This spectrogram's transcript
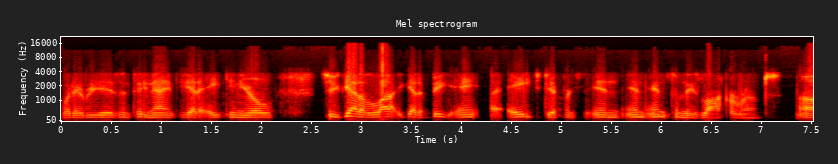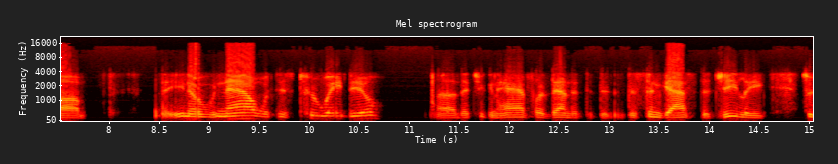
whatever he is. Until now, you got an eighteen year old, so you got a lot. You got a big age difference in in in some of these locker rooms. Um, you know, now with this two way deal, uh, that you can have for down to, to, to send guys to the G League. So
